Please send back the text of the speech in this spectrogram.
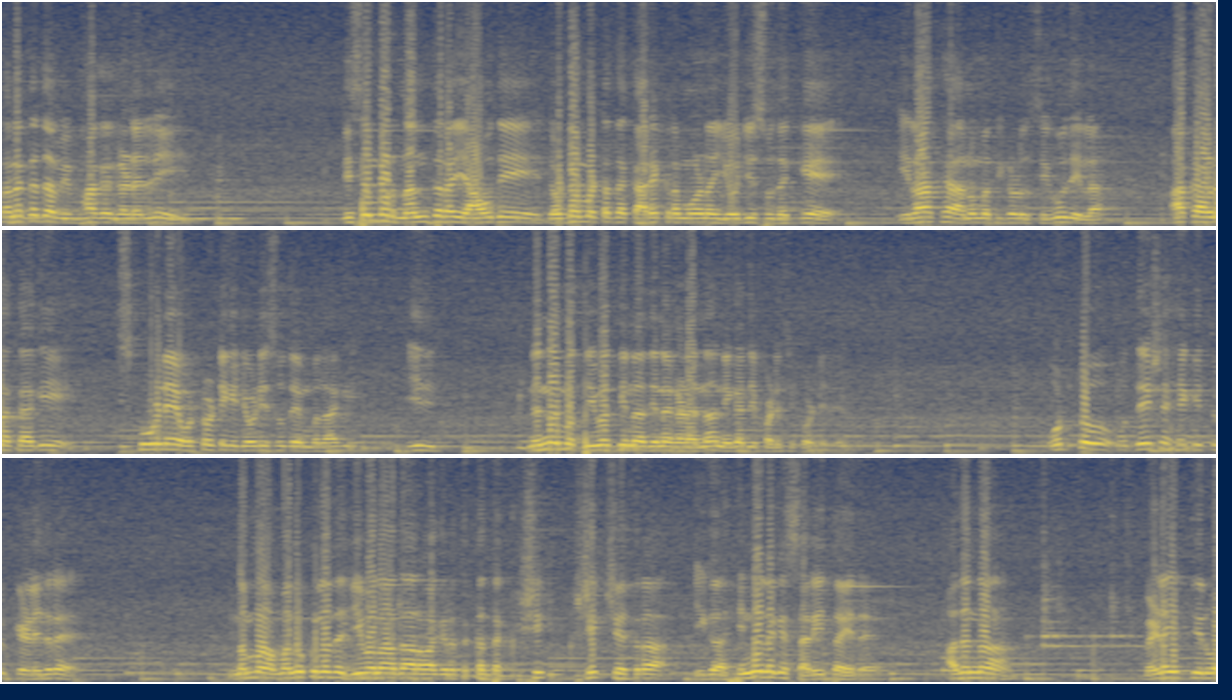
ತನಕದ ವಿಭಾಗಗಳಲ್ಲಿ ಡಿಸೆಂಬರ್ ನಂತರ ಯಾವುದೇ ದೊಡ್ಡ ಮಟ್ಟದ ಕಾರ್ಯಕ್ರಮವನ್ನು ಯೋಜಿಸುವುದಕ್ಕೆ ಇಲಾಖೆ ಅನುಮತಿಗಳು ಸಿಗುವುದಿಲ್ಲ. ಆ ಕಾರಣಕ್ಕಾಗಿ ಸ್ಕೂಲ್ ಡೇ ಒಟ್ಟೊಟ್ಟಿಗೆ ಜೋಡಿಸುವುದು ಎಂಬುದಾಗಿ ಈ ನಿನ್ನೆ ಮತ್ತು ಇವತ್ತಿನ ದಿನಗಳನ್ನು ನಿಗದಿಪಡಿಸಿಕೊಂಡಿದ್ದೇವೆ. ಒಟ್ಟು ಉದ್ದೇಶ ಹೇಗಿತ್ತು ಕೇಳಿದರೆ, ನಮ್ಮ ಮನುಕುಲದ ಜೀವನಾಧಾರವಾಗಿರತಕ್ಕಂಥ ಕೃಷಿ ಕೃಷಿ ಕ್ಷೇತ್ರ ಈಗ ಹಿನ್ನೆಲೆಗೆ ಸರಿತಾ ಇದೆ. ಅದನ್ನು ಬೆಳೆಯುತ್ತಿರುವ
